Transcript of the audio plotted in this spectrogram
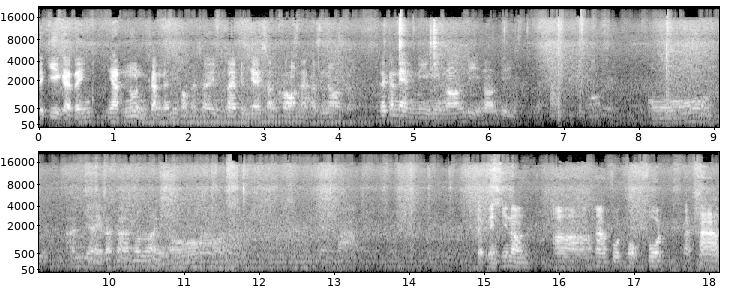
ตะกี้ก็ได้ยัดนุ่นกันแล้วนี่เขาก็ใช้ใช้เป็นใยสังเคราะห์นะครับพี่น้องแล้วก็แน่นนี่นี่นอนดีนอนดีนะครับโอ้อันใหญ่ราคาเท่าไหร่เนาะจะเป็นที่นอนอ่าห้าฟุตหกฟุตนะครับ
